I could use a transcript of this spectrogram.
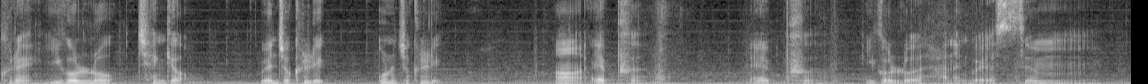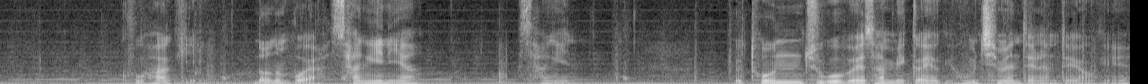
그래 이걸로 챙겨. 왼쪽 클릭 오른쪽 클릭. 어 F. F. 이걸로 하는 거였음 구하기. 너는 뭐야? 상인이야? 상인. 돈 주고 왜 삽니까? 여기 훔치면 되는데 여기.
